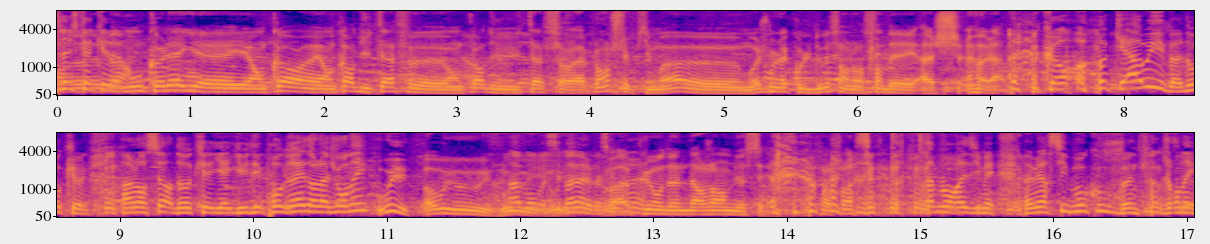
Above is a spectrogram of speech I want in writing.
là jusqu'à euh, quelle bah, heure Mon collègue est encore, est encore du taf, euh, encore du taf sur la planche, et puis moi, euh, moi je me la coule douce en lançant des haches. Voilà. D'accord, ok, ah oui, bah donc euh, un lanceur, donc il y, a il y a eu des progrès dans la journée Oui, ah oui, oui, oui. oui, Ah bon, oui, c'est oui. pas mal, parce que- plus on donne d'argent, mieux c'est. Franchement, c'est- Très, très bon résumé. Merci beaucoup, bonne fin de journée.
